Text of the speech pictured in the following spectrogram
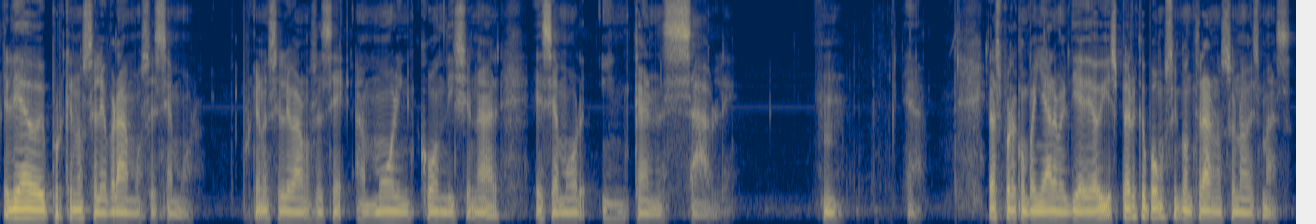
El día de hoy, ¿por qué no celebramos ese amor? ¿Por qué no celebramos ese amor incondicional, ese amor incansable? Hmm, Gracias por acompañarme el día de hoy. Espero que podamos encontrarnos una vez más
